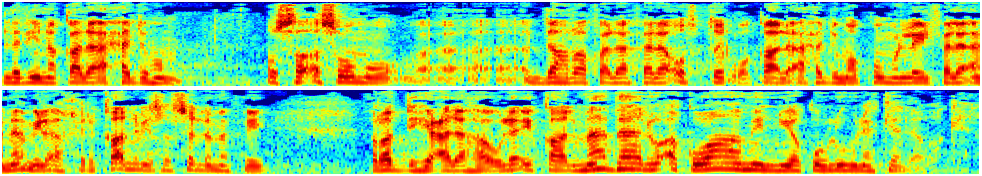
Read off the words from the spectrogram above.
الذين قال أحدهم أصوم الدهر فلا, فلا أفطر وقال أحدهم أقوم الليل فلا أنام إلى آخره. قال النبي صلى الله عليه وسلم في رده على هؤلاء قال ما بال أقوام يقولون كذا وكذا.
